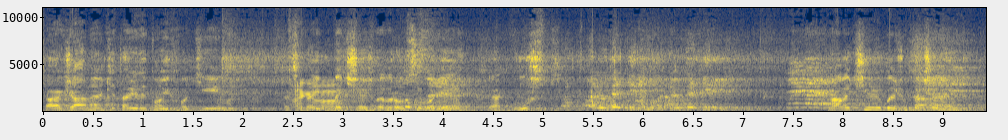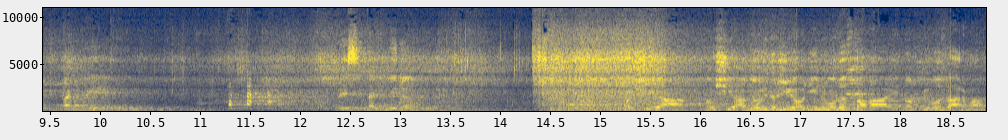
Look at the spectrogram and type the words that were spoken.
Tak, Žáne, tě tady teď vyfotím, tak se tady pečeš ve vroucí vodě, jak vůst. Tady u té díry, tady u té díry. Na večír budeš upečený. Tak vy. Nejsi tak vída hoši a, hoši a kdo vydrží hodinu, dostává jedno pivo zdarma.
